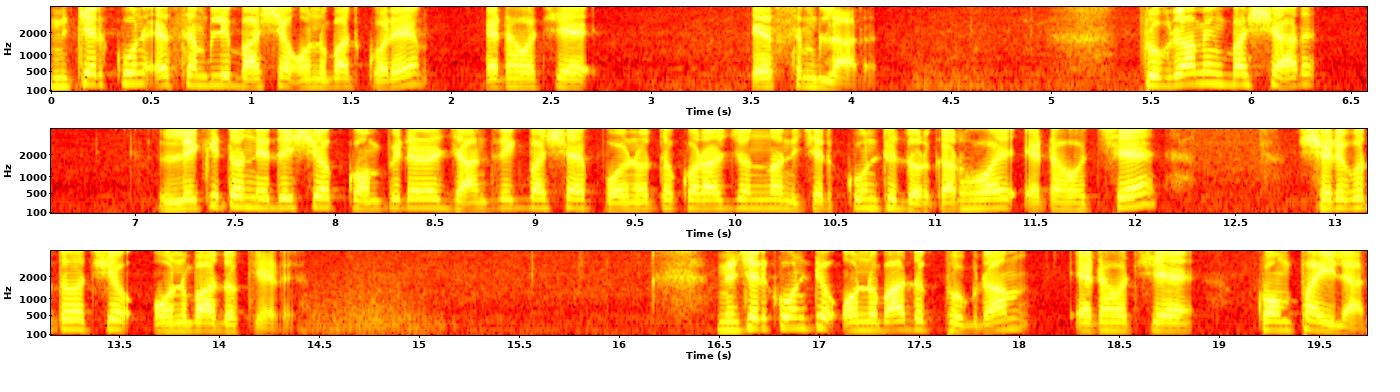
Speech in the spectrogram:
নিচের কোন অ্যাসেম্বলি ভাষা অনুবাদ করে? এটা হচ্ছে অ্যাসেম্বলার। প্রোগ্রামিং ভাষার লিখিত নির্দেশক কম্পিউটারের যান্ত্রিক ভাষায় পরিণত করার জন্য নিচের কোনটি দরকার হয়, এটা হচ্ছে, সেটি করতে হচ্ছে অনুবাদকের। নিচের কোনটি অনুবাদক প্রোগ্রাম, এটা হচ্ছে কম্পাইলার।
